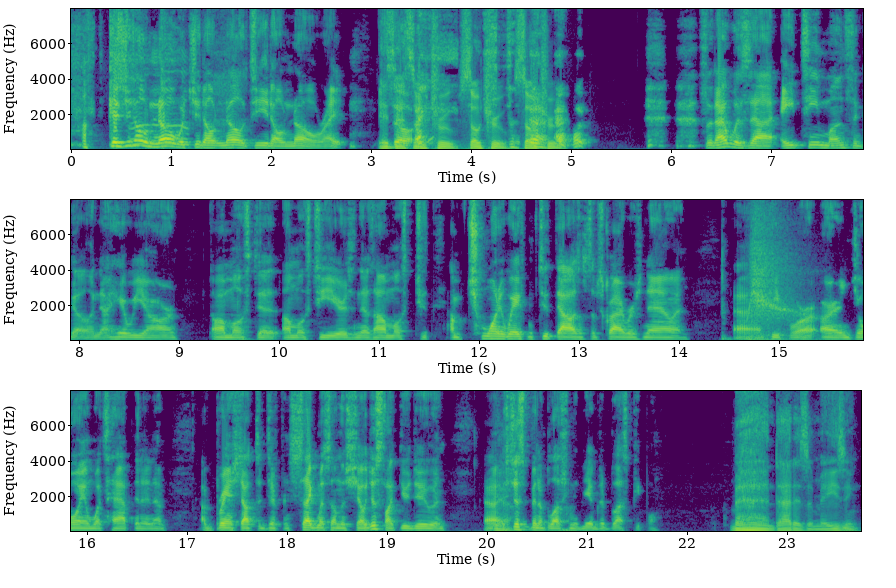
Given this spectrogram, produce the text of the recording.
because you don't know what you don't know till you don't know, right? It, that's so true. So true. So true. so that was uh, 18 months ago, and now here we are, almost uh, almost two years, and there's almost two. I'm 20 away from 2,000 subscribers now, and uh, people are, are enjoying what's happening. And I've, I've branched out to different segments on the show, just like you do, and uh, yeah. it's just been a blessing to be able to bless people. Man, that is amazing.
